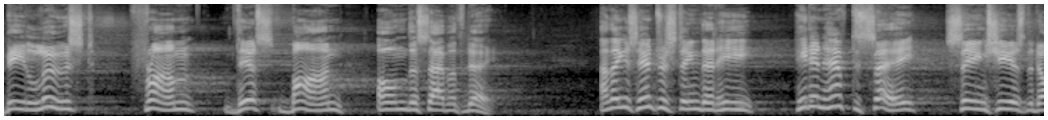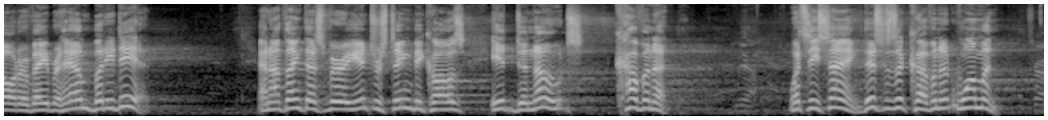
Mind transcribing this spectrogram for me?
be loosed from this bond on the Sabbath day? I think it's interesting that he, he didn't have to say, seeing she is the daughter of Abraham, but he did. And I think that's very interesting because it denotes covenant. What's he saying? This is a covenant woman. Right.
